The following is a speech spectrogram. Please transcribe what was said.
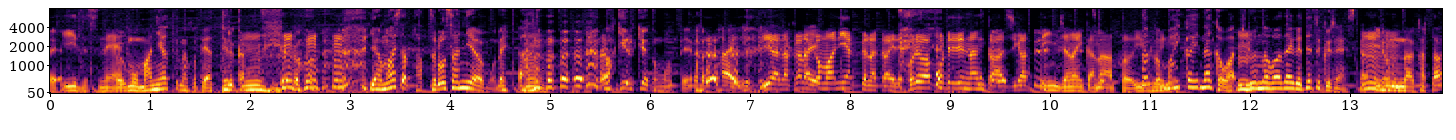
えいいですね。もうマニアックなことやってるから。うん 山下達郎さんにはもうね、負けるけどもって。はい。いや、なかなかマニアックな回で、これはこれでなんか味があっていいんじゃないかなという。なんか毎回なんかはうんいろんな話題が出てくるじゃないですか。うんいろんな方。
